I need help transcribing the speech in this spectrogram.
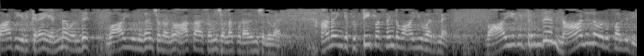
பாதி இருக்கிற என்ன வந்து வாயுன்னு தான் சொல்லணும் ஆகாசம் சொல்லக்கூடாதுன்னு சொல்லுவார். ஆனா இங்க பிப்டி பர்சன்ட் வாயு வரல. வாயு இருந்து நாலுல ஒரு பகுதி.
